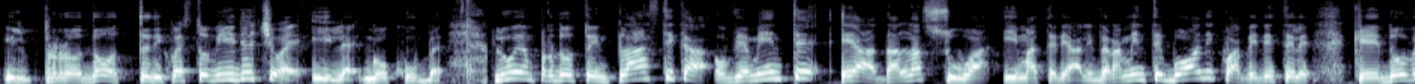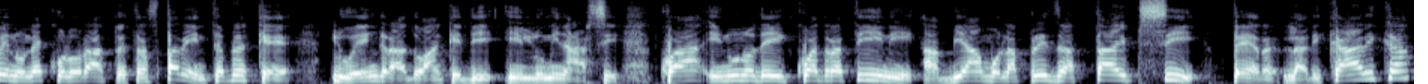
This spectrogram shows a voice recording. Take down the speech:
il prodotto di questo video cioè il GoCube lui è un prodotto in plastica ovviamente e ha dalla sua i materiali veramente buoni. Qua vedete che dove non è colorato è trasparente perché lui è in grado anche di illuminarsi. Qua in uno dei quadratini abbiamo la presa type C per la ricarica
